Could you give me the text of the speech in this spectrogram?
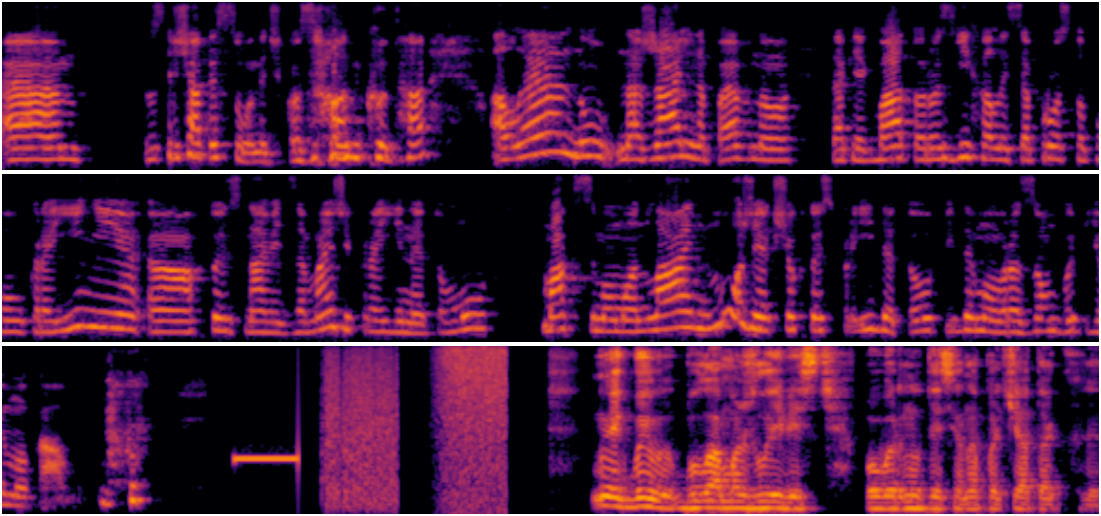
е, зустрічати сонечко зранку. Да? Але ну на жаль, напевно, так як багато роз'їхалися просто по Україні, е, хтось навіть за межі країни, тому максимум онлайн. Може, якщо хтось приїде, то підемо разом вип'ємо каву. Ну, якби була можливість повернутися на початок е,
